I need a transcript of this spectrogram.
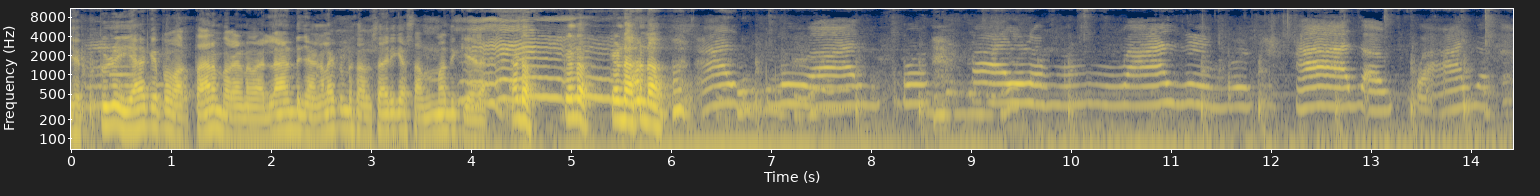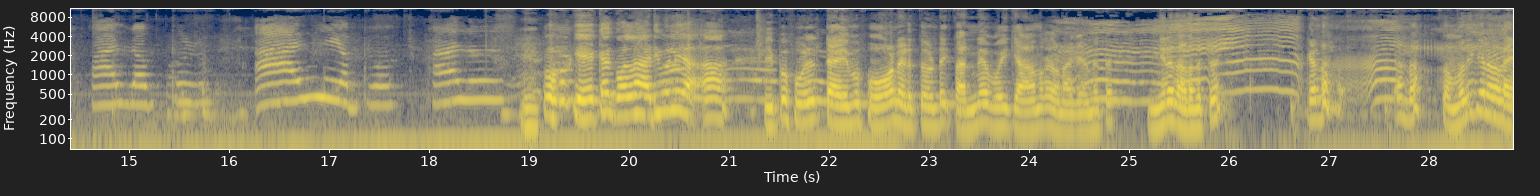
എപ്പോഴും ഇയാൾക്ക് ഇപ്പൊ വർത്താനം പറയണം അല്ലാണ്ട് ഞങ്ങളെ കൊണ്ട് സംസാരിക്കാൻ സമ്മതിക്കുകയല്ല കണ്ടോ? കണ്ടോ? കണ്ടോ? കണ്ടോ? ഓ കേക്കാൻ കൊള്ളാം. അടിപൊളിയാ. ആ ഇപ്പൊ ഫുൾ ടൈം ഫോൺ എടുത്തോണ്ട് തന്നെ പോയി ക്യാമറ ഓണാക്കി എന്നിട്ട് ഇങ്ങനെ നടന്നിട്ട് കേട്ടോ കണ്ടോ സമ്മതിക്കല്ലോ അവളെ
